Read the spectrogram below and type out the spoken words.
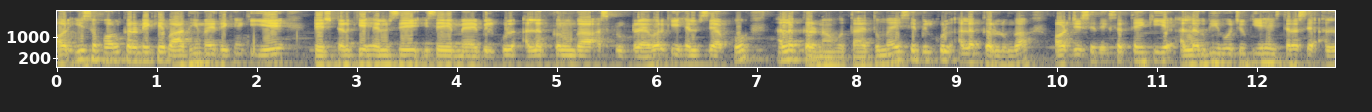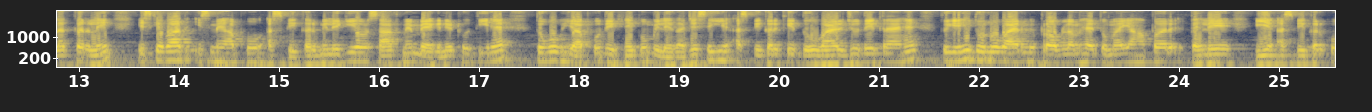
और इस हॉल करने के बाद ही मैं देखें कि ये टेस्टर की हेल्प से इसे मैं बिल्कुल अलग करूँगा। स्क्रू ड्राइवर की हेल्प से आपको अलग करना होता है। तो मैं इसे बिल्कुल अलग कर लूँगा और जैसे देख सकते हैं कि ये अलग भी हो चुकी है। इस तरह से अलग कर लें। इसके बाद इसमें आपको स्पीकर मिलेगी और साथ में मैग्नेट होती है। तो वो भी आपको देखने को मिलेगा। जैसे ये स्पीकर के दो वायर जो देख रहे हैं तो यही दोनों वायर में प्रॉब्लम है। तो मैं यहाँ पर पहले ये स्पीकर को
